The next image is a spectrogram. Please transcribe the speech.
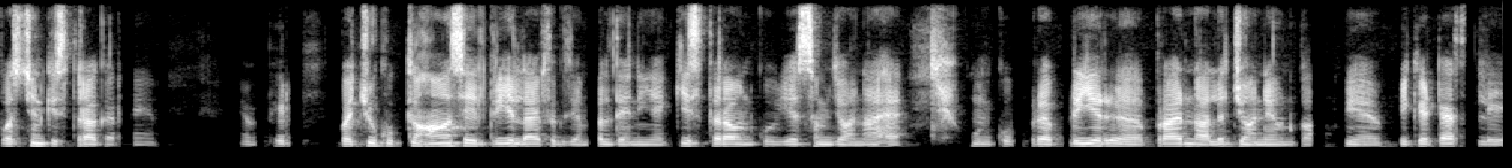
کوشچن کس طرح کرنے ہیں؟ پھر بچوں کو کہاں سے ریئل لائف ایگزامپل دینی ہے؟ کس طرح ان کو یہ سمجھانا ہے؟ ان کو پرائر نالج جو ہے، ان کا پی کے ٹیسٹ لے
